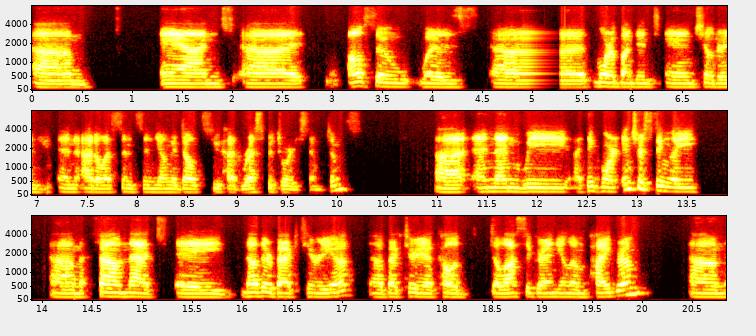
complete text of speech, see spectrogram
um, and uh, also was uh, more abundant in children and adolescents and young adults who had respiratory symptoms. Uh, and then we, I think more interestingly, um, found that a, another bacteria, a bacteria called Dolosigranulum pigrum, um,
